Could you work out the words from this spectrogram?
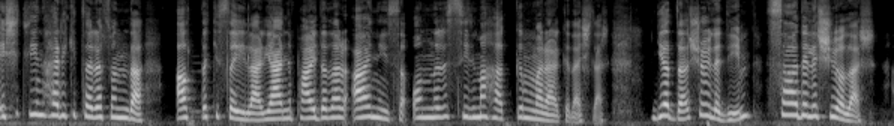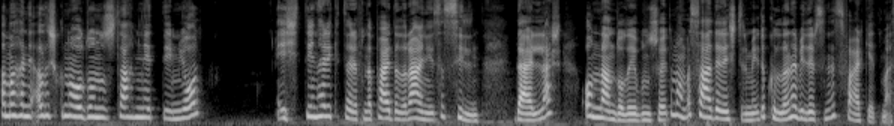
Eşitliğin her iki tarafında alttaki sayılar yani paydalar aynıysa onları silme hakkım var arkadaşlar. Ya da şöyle diyeyim sadeleşiyorlar. Ama hani alışkın olduğunuzu tahmin ettiğim yol eşitliğin her iki tarafında paydalar aynıysa silin derler. Ondan dolayı bunu söyledim ama sadeleştirmeyi de kullanabilirsiniz fark etmez.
